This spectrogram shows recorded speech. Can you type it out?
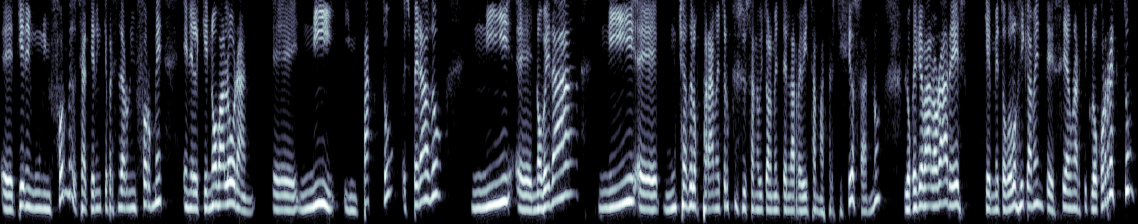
eh, tienen un informe, o sea, tienen que presentar un informe en el que no valoran eh, ni impacto esperado, ni eh, novedad, ni muchos de los parámetros que se usan habitualmente en las revistas más prestigiosas, ¿no? Lo que hay que valorar es que metodológicamente sea un artículo correcto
